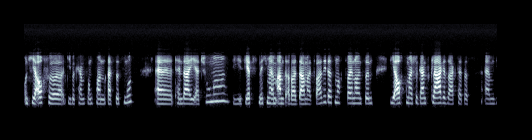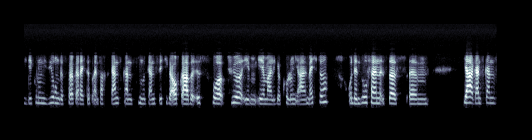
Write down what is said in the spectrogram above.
und hier auch für die Bekämpfung von Rassismus äh, Tendai Achume, die ist jetzt nicht mehr im Amt, aber damals war sie das noch 2019, die auch zum Beispiel ganz klar gesagt hat, dass ähm, die Dekolonisierung des Völkerrechts einfach ganz, ganz eine ganz wichtige Aufgabe ist für, für eben ehemalige Kolonialmächte. Und insofern ist das ähm, ja ganz, ganz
